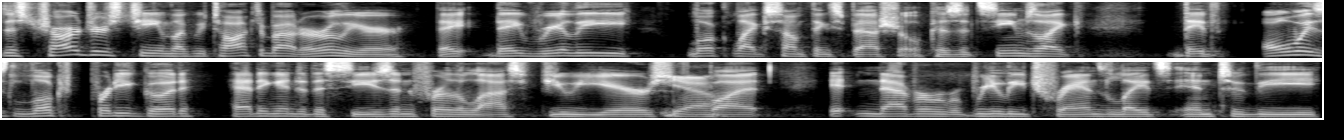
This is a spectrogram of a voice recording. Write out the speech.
this Chargers team like we talked about earlier, they they really look like something special because it seems like they've always looked pretty good heading into the season for the last few years, Yeah. but it never really translates into the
